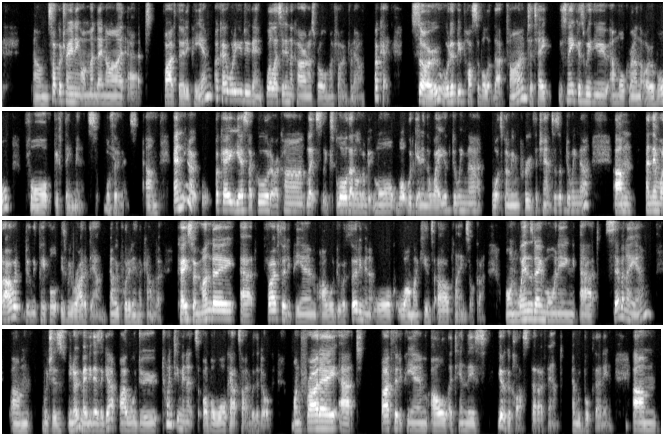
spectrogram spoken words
um, soccer training on monday night at 5.30 p.m okay what do you do then well i sit in the car and i scroll on my phone for an hour okay so would it be possible at that time to take your sneakers with you and walk around the oval for 15 minutes or 30 minutes. Um, and, you know, okay, yes, I could or I can't. Let's explore that a little bit more. What would get in the way of doing that? What's going to improve the chances of doing that? Um, and then what I would do with people is we write it down and we put it in the calendar. Okay, so Monday at 5:30 p.m. I will do a 30 minute walk while my kids are playing soccer. On Wednesday morning at 7 a.m., um, which is, you know, maybe there's a gap, I will do 20 minutes of a walk outside with a dog. On Friday at 5:30 p.m., I'll attend this yoga class that I found and we book that in. Um,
